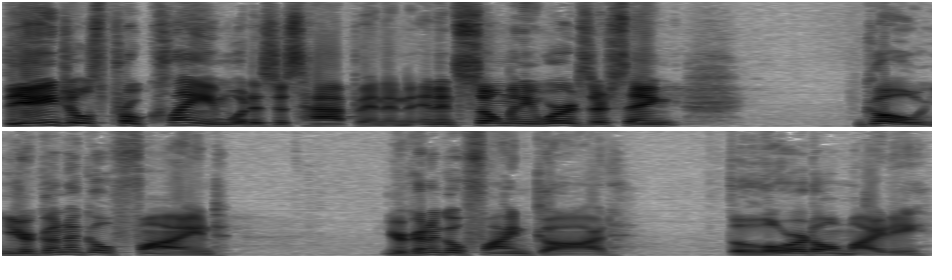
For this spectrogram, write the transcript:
The angels proclaim what has just happened, and, and in so many words, they're saying, Go, you're to go find, you're to go find God, the Lord Almighty,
